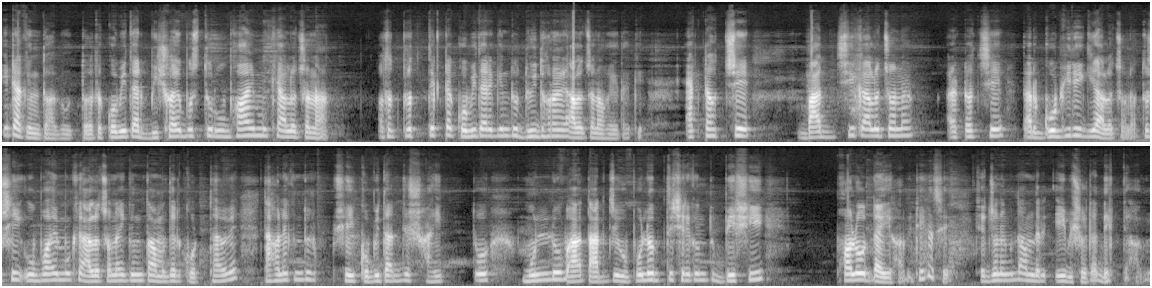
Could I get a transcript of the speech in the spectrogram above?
এটা কিন্তু হবে উত্তর। অর্থাৎ কবিতার বিষয়বস্তুর উভয় মুখে আলোচনা, অর্থাৎ প্রত্যেকটা কবিতার কিন্তু দুই ধরনের আলোচনা হয়ে থাকে। একটা হচ্ছে বাহ্যিক আলোচনা, আর একটা হচ্ছে তার গভীরে গিয়ে আলোচনা। তো সেই উভয় মুখে আলোচনায় কিন্তু আমাদের করতে হবে। তাহলে কিন্তু সেই কবিতার যে সাহিত্য মূল্য বা তার যে উপলব্ধি, সেটা কিন্তু বেশি ফলদায়ী হবে, ঠিক আছে? সেজন্য কিন্তু আমাদের এই বিষয়টা দেখতে হবে।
